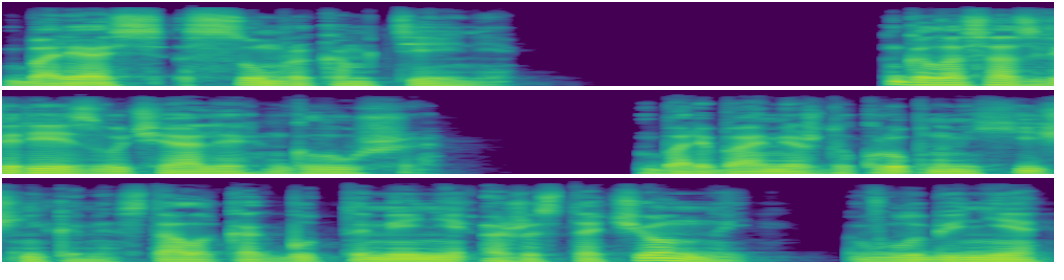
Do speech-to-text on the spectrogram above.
борясь с сумраком тени. Голоса зверей звучали глуше. Борьба между крупными хищниками стала как будто менее ожесточенной в глубине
